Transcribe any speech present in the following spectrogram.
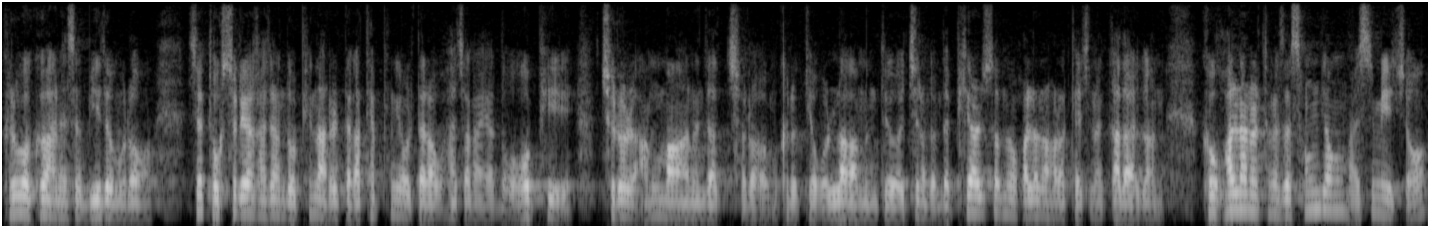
그리고 그 안에서 믿음으로 이제 독수리가 가장 높이 나를 때가 태풍이 올 때라고 하잖아요. 높이 주를 악망하는 자처럼 그렇게 올라가면 되어지는 겁니다. 피할 수 없는 환란을 허락해 주는 까닭은 그 환란을 통해서 성경 말씀이 있죠.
